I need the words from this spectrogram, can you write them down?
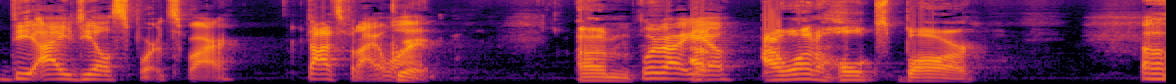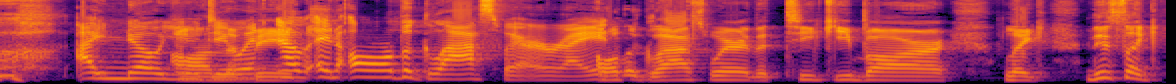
the ideal sports bar. That's what I want. Great. Um, What about you? I, want Hulk's bar. Oh, I know you do, and, and all the glassware, right? all the glassware, the tiki bar, like this, like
